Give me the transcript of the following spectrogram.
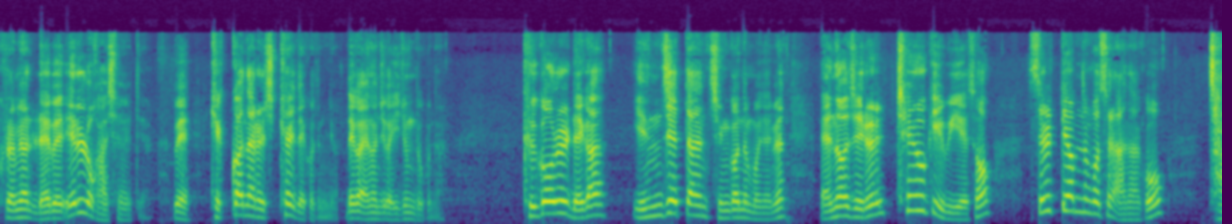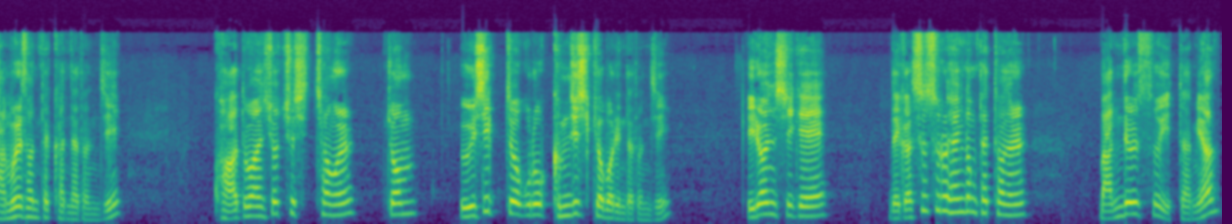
그러면 레벨 1로 가셔야 돼요. 왜? 객관화를 시켜야 되거든요. 내가 에너지가 이 정도구나. 그거를 내가 인지했다는 증거는 뭐냐면 에너지를 채우기 위해서 쓸데없는 것을 안 하고 잠을 선택한다든지 과도한 쇼츠 시청을 좀 의식적으로 금지시켜 버린다든지 이런 식의 내가 스스로 행동 패턴을 만들 수 있다면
